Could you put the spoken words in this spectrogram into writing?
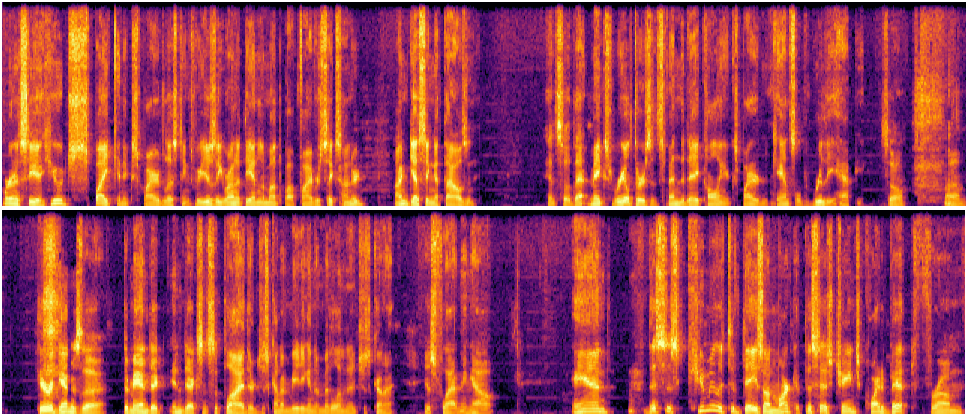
we're going to see a huge spike in expired listings. We usually run at the end of the month about five or six hundred. I'm guessing a thousand. And so that makes realtors that spend the day calling expired and canceled really happy. So um, here again is the demand index and supply. They're just kind of meeting in the middle and it just kind of is flattening out. And this is cumulative days on market. This has changed quite a bit from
